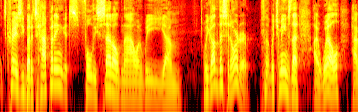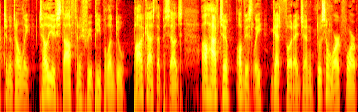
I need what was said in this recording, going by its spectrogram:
it's crazy, but it's happening. It's fully settled now, and we um, we got this in order, which means that I will have to not only tell you stuff and interview people and do podcast episodes. I'll have to obviously get footage and do some work for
